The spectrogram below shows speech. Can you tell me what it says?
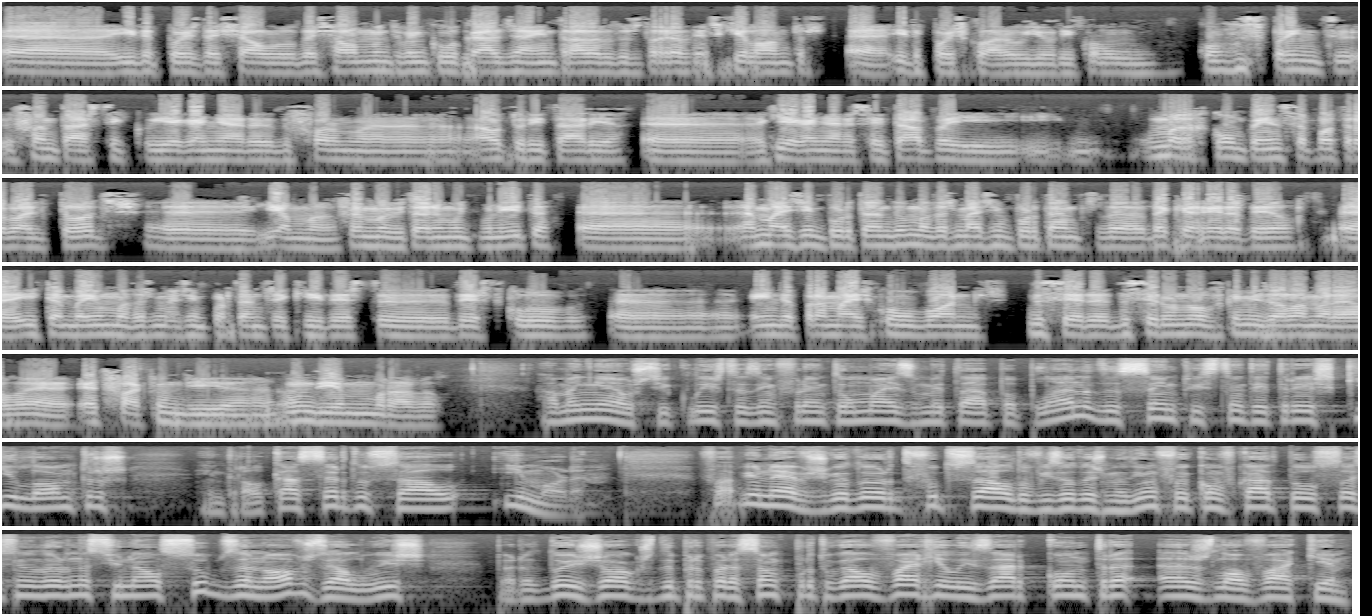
e depois deixá-lo deixá muito bem colocado já à entrada dos derradeiros quilómetros. e depois, claro, o Yuri com com, um sprint fantástico e a ganhar de forma autoritária uh, aqui a ganhar essa etapa e, e, uma recompensa para o trabalho de todos uh, e é uma, foi uma vitória muito bonita uh, a mais importante, uma das mais importantes da, da carreira dele e também uma das mais importantes aqui deste, deste clube ainda para mais com o bónus de ser, de ser um novo camisola amarela é, é de facto um dia, um dia memorável. Amanhã os ciclistas enfrentam mais uma etapa plana de 173 km entre Alcácer do Sal e Mora. Fábio Neves, jogador de futsal do Viseu 2001, foi convocado pelo selecionador nacional sub-19, José Luís, para dois jogos de preparação que Portugal vai realizar contra a Eslováquia.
